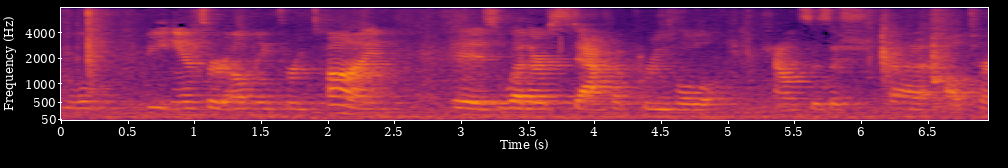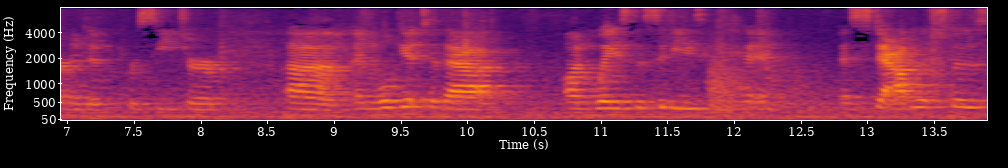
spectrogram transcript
will be answered only through time is whether staff approval counts as a sh- uh, alternative procedure. Um, And we'll get to that on ways the city can establish those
